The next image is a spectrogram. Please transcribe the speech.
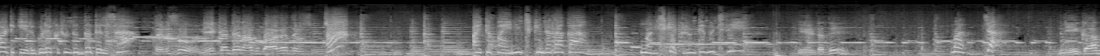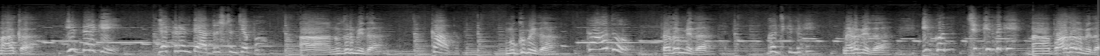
వాటికి ఇరుగుడు ఎక్కడుంటుందో తెలుసా? తెలుసు నీకంటే నాకు బాగా తెలుసు. అయితే పైనుంచి కింద దాకా మనిషికి ఎక్కడుంటే మంచిది? ఏంటది? మచ్చ! నీకా నాకా? ఇద్దరికి ఎక్కడుంటే అదృష్టం చెప్పు. ఆ నుదురు మీద? కాదు. ముక్కు మీద? కాదు. పెదం మీద? కొంచెం కిందకి. మెడ మీద? ఇంకొంచెం కిందకి. ఆ పాదాల మీద?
